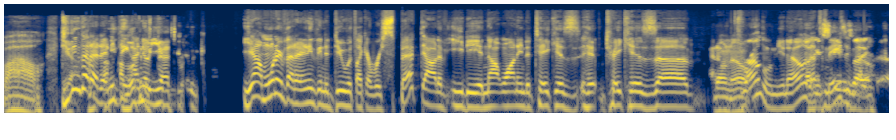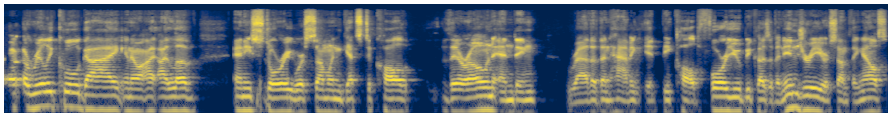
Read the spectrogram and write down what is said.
Wow. Do you Yeah, think that had I'm- I'm anything? I know at you. stats. Yeah, I'm wondering if that had anything to do with like a respect out of Ed and not wanting to take his hi- take his uh, I don't know. throne. You know, But that's he seems amazing. Like a, a really cool guy. You know, I, I love any story where someone gets to call their own ending rather than having it be called for you because of an injury or something else.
